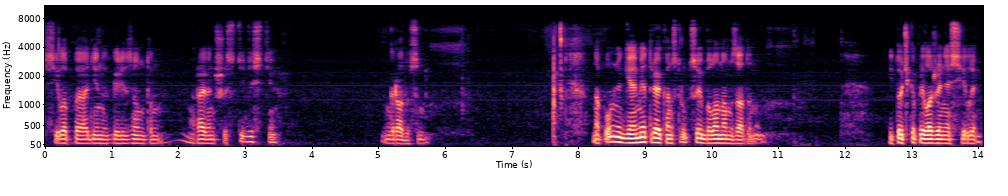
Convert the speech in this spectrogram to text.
сила P1 с горизонтом, равен 60 градусам. Напомню, геометрия конструкции была нам задана. И точка приложения силы.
